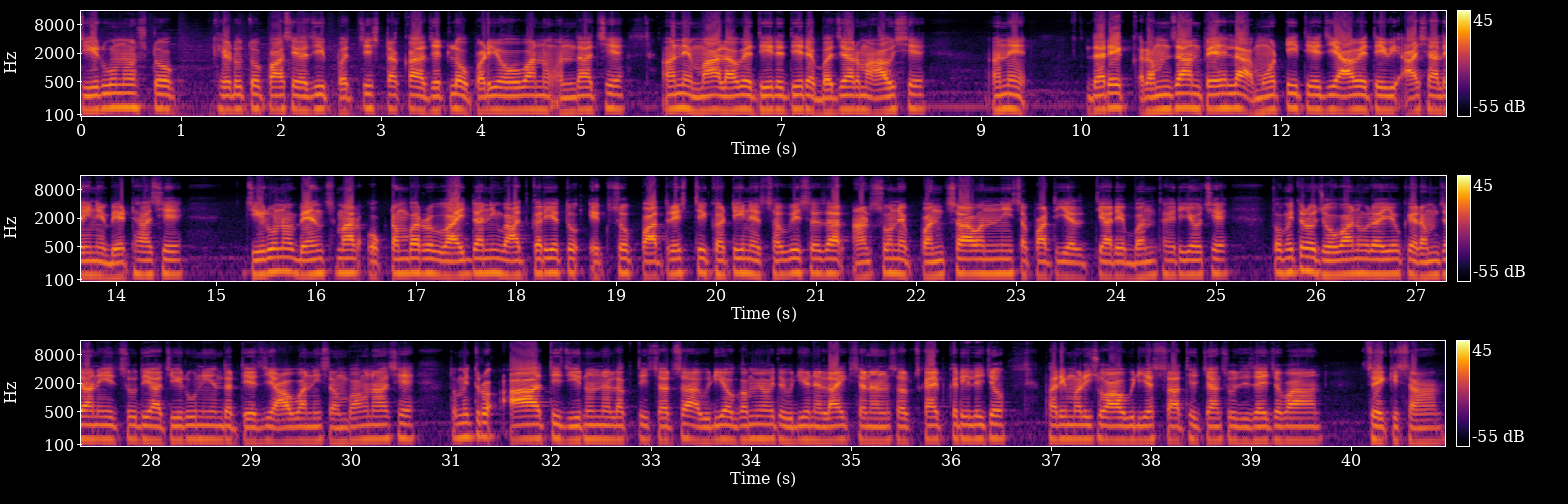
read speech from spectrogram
જીરુનો સ્ટોક ખેડૂતો પાસે હજી પચીસ ટકા જેટલો પડ્યો હોવાનો અંદાજ છે અને માલ હવે ધીરે ધીરે બજારમાં આવશે અને દરેક રમઝાન પહેલાં મોટી તેજી આવે તેવી આશા લઈને બેઠા છે. જીરુનો બેન્ચમાર્ક ઓક્ટોબર વાયદાની વાત કરીએ તો એકસો પાંત્રીસથી ઘટીને છવ્વીસ હજાર આઠસો પંચાવનની સપાટીએ અત્યારે બંધ થઈ રહ્યો છે. તો મિત્રો, જોવાનું રહ્યું કે રમઝાન ઈદ સુધી આ જીરુની અંદર તેજી આવવાની સંભાવના છે. તો મિત્રો આ હતી જીરુને લગતી ચર્ચા વીડિયો ગમ્યો હોય તો વિડીયોને લાઇક ચેનલ સબસ્ક્રાઈબ કરી લેજો. ફરી મળીશું આ વીડિયો સાથે. જ્યાં સુધી જય જવાન, જય કિસાન.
